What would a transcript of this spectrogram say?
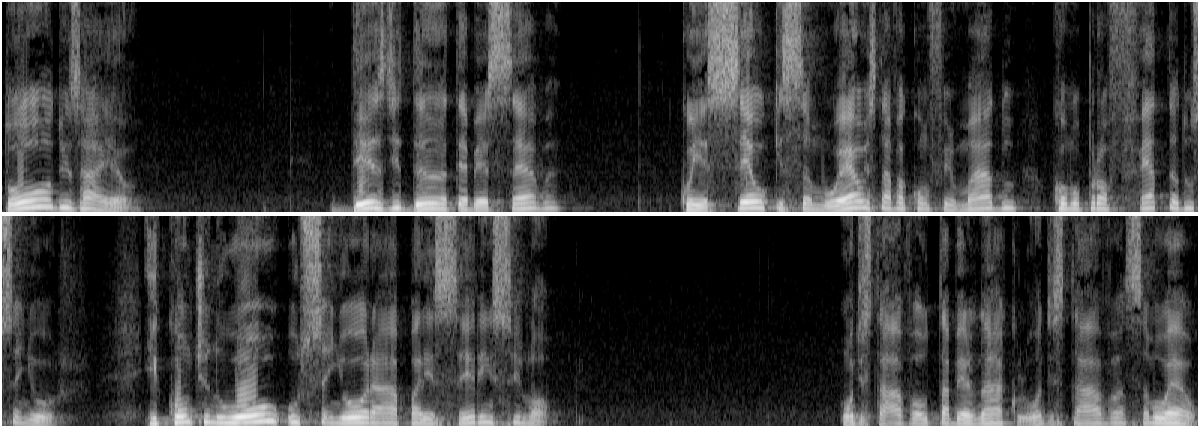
todo Israel, desde Dan até Berseba, conheceu que Samuel estava confirmado como profeta do Senhor. E continuou o Senhor a aparecer em Siló, onde estava o tabernáculo, onde estava Samuel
